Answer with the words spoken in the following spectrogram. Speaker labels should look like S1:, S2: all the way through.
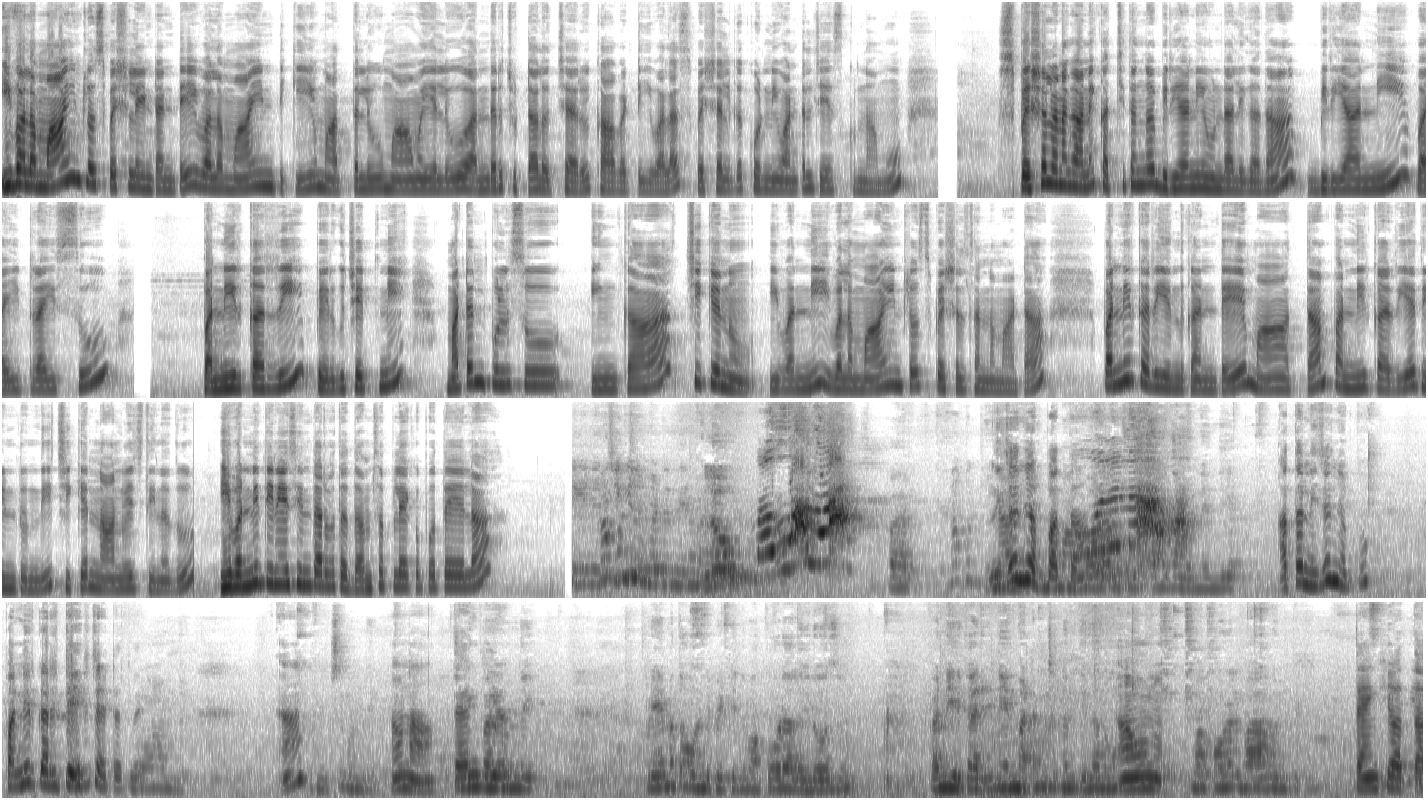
S1: ఇవాళ మా ఇంట్లో స్పెషల్ ఏంటంటే ఇవాళ మా ఇంటికి మా అత్తలు మామయ్యలు అందరూ చుట్టాలు వచ్చారు కాబట్టి ఇవాళ స్పెషల్గా కొన్ని వంటలు చేసుకున్నాము. స్పెషల్ అనగానే ఖచ్చితంగా బిర్యానీ ఉండాలి కదా. Biryani white rice paneer curry పెరుగు చట్నీ మటన్ పులుసు ఇంకా చికెను. ఇవన్నీ ఇవాళ మా ఇంట్లో స్పెషల్స్ అన్నమాట. పన్నీర్ కర్రీ ఎందుకంటే మా అత్త పన్నీర్ కర్రీయే తింటుంది. చికెన్ నాన్ వెజ్ తినదు. ఇవన్నీ తినేసిన తర్వాత థమ్సప్ లేకపోతే ఎలా. నిజం చెప్పు అత్త. అత్త నిజం చెప్పు. పన్నీర్ కర్రీ టేస్ట్
S2: ఉంది
S1: అవునా? థ్యాంక్ యూ
S2: ప్రేమతో వండి పెట్టింది మా కోడలు ఈరోజు. పన్నీర్ కర్రీ. నేను మటన్ చికెన్ తినను.
S1: అవును.
S2: మా కోడలు బాగా వండి పెట్టింది
S1: థ్యాంక్ యూ అత్త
